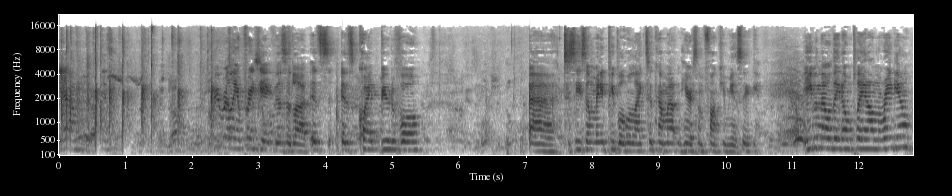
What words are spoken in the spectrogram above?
Yeah, we really appreciate this a lot. It's it's quite beautiful uh, to see so many people who like to come out and hear some funky music, even though they don't play it on the radio.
